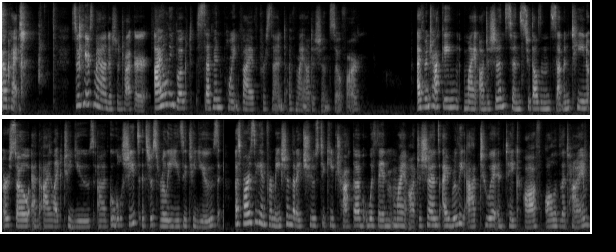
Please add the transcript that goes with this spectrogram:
Okay. So here's my audition tracker. I only booked 7.5% of my auditions so far. I've been tracking my auditions since 2017 or so and I like to use uh, Google Sheets. It's just really easy to use as far as the information that I choose to keep track of within my auditions, I really add to it and take off all of the time.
